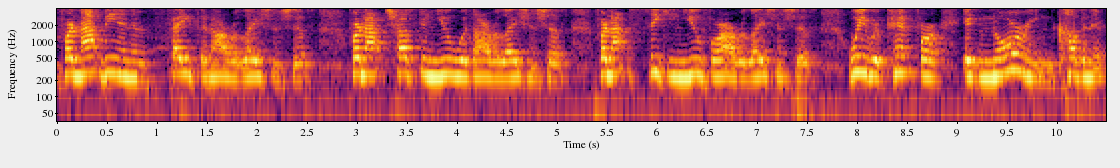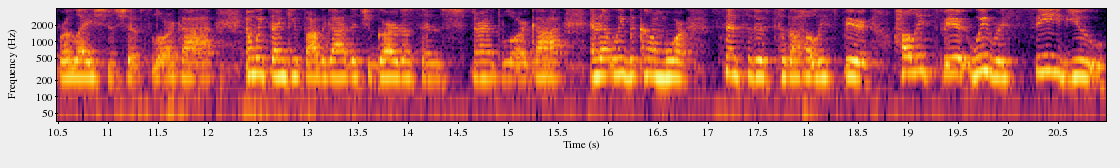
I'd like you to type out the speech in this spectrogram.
for not being in faith in our relationships, for not trusting you with our relationships, for not seeking you for our relationships. We repent for ignoring covenant relationships, Lord God. And we thank you, Father God, that you guard us in strength, Lord God, and that we become more sensitive to the Holy Spirit. Holy Spirit, we receive you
